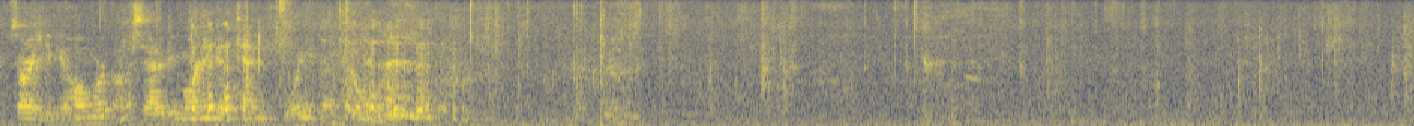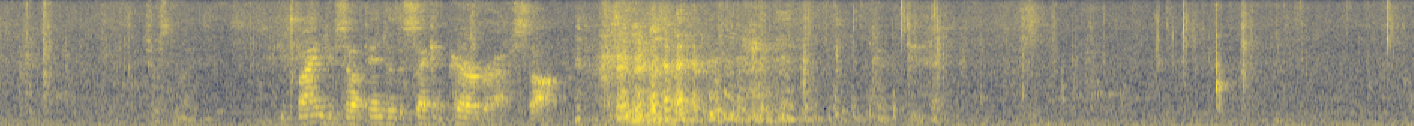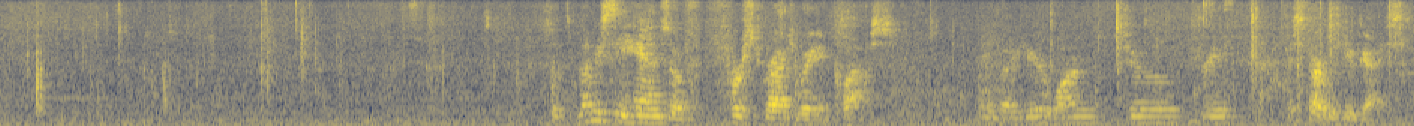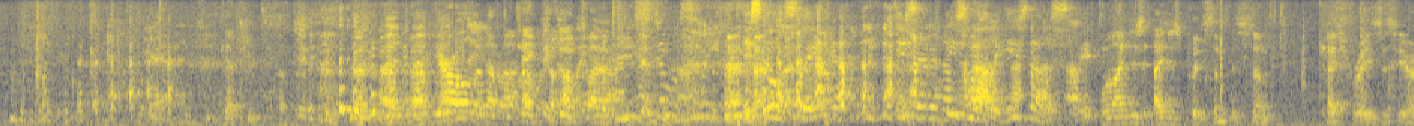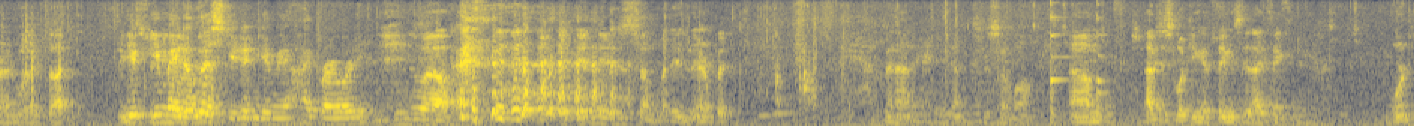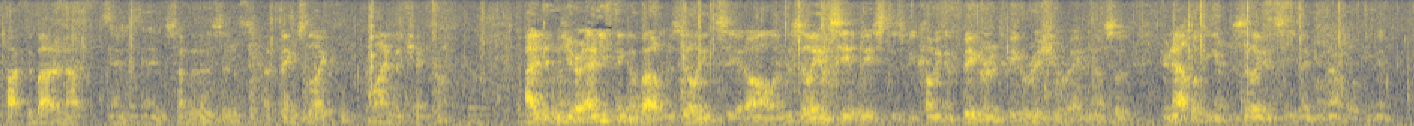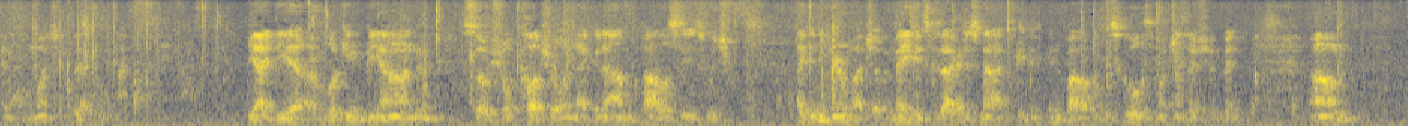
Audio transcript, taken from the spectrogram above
Sorry to give you homework on a Saturday morning at 10:40, but go it. If you find yourself into the second paragraph, stop. So let me see hands of first graduating class. Anybody here? One, two, three? Let's start with you guys. Yeah. You're old enough to take the heat. I'm trying to be. He's still asleep? He's he's not, he's not asleep. Well, I just, I just put some, some catchphrases here on what I thought. things You, should you be made a looked at. list, you didn't give me a high priority? Well, it it is somewhat in there, but I've been on academics for so long. Um, I was just looking at things that I think weren't talked about enough, and, and some of this is uh, things like climate change. I didn't hear anything about resiliency at all, and resiliency at least is becoming a bigger and bigger issue right now. So if you're not looking at resiliency, then you're not looking at, at much of this. The idea of looking beyond social, cultural, and economic policies, which I didn't hear much of, and maybe it's because I'm just not involved with the school as much as I should be. Um,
